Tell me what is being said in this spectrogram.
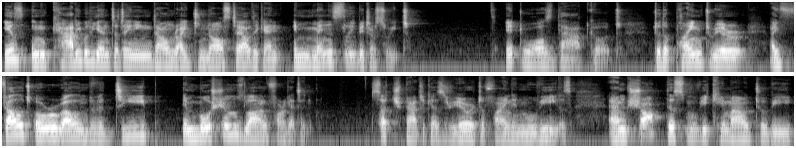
is incredibly entertaining, downright nostalgic, and immensely bittersweet. It was that good, to the point where I felt overwhelmed with deep emotions long forgotten. Such magic is rare to find in movies. I'm shocked this movie came out to be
